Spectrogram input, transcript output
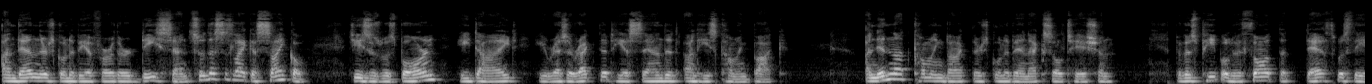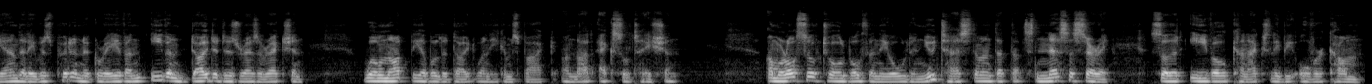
and then there's going to be a further descent. So this is like a cycle. Jesus was born, he died, he resurrected, he ascended, and he's coming back. And in that coming back, there's going to be an exaltation. Because people who thought that death was the end, that he was put in a grave, and even doubted his resurrection, will not be able to doubt when he comes back on that exaltation. And we're also told both in the Old and New Testament that that's necessary so that evil can actually be overcome.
